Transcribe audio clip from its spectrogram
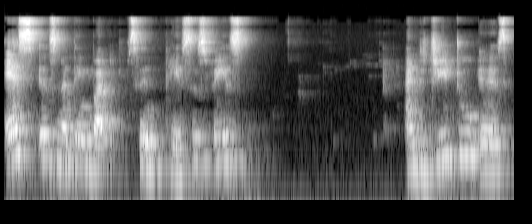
S is nothing but synthesis phase and G2 is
